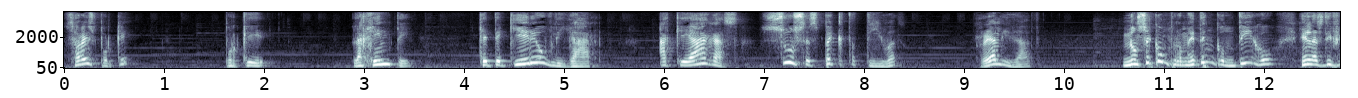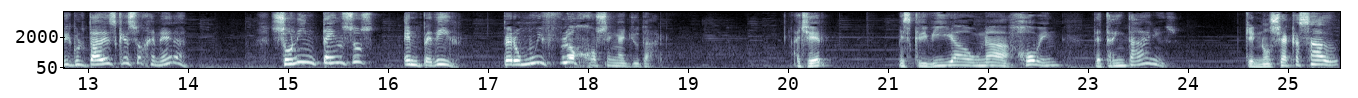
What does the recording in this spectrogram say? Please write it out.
¿Sabes por qué? Porque la gente que te quiere obligar a que hagas sus expectativas realidad no se comprometen contigo en las dificultades que eso genera. Son intensos en pedir, pero muy flojos en ayudar. Ayer me escribía una joven de 30 años que no se ha casado,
